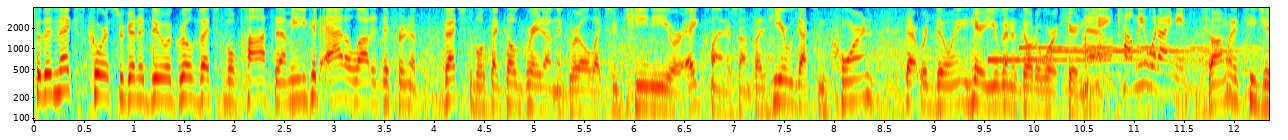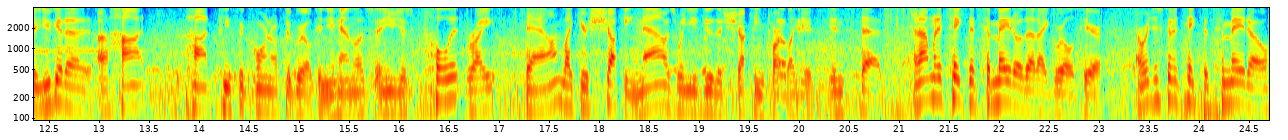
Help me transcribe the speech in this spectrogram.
So the next course we're going to do a grilled vegetable pasta. I mean, you could add a lot of different vegetables that go great on the grill, like zucchini or eggplant or something. But here we got some corn that we're doing. Here, you're going to go to work here now. Okay, tell me what I need to do. So I'm going to teach you. You get a, a hot, hot piece of corn off the grill. Can you handle it? And you just pull it right down, like you're shucking. Now is when you do the shucking part, like Okay. you instead. And I'm going to take the tomato that I grilled here, and we're just going to take the tomato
